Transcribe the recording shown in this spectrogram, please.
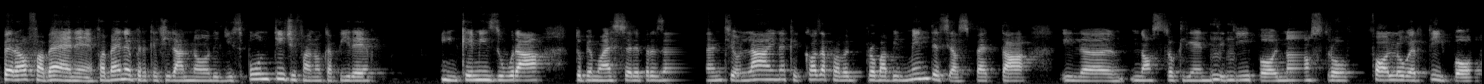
però fa bene, fa bene perché ci danno degli spunti, ci fanno capire in che misura dobbiamo essere presenti online, che cosa prob- probabilmente si aspetta il nostro cliente mm-hmm. tipo, il nostro follower tipo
